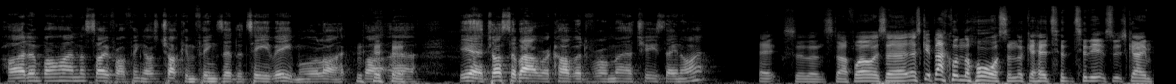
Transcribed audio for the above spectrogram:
hiding behind the sofa. I think I was chucking things at the TV more like. But uh, yeah, just about recovered from uh, Tuesday night. Excellent stuff. Well, uh, let's get back on the horse and look ahead to, to the Ipswich game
